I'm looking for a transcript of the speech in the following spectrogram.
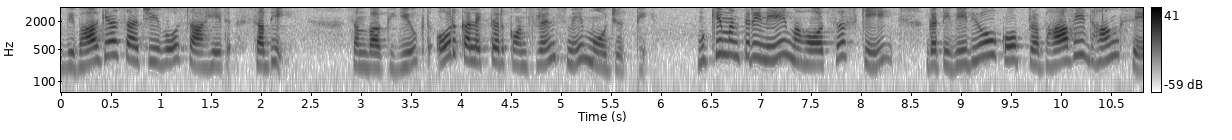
विभागीय सचिवों सहित सभी संपर्क युक्त और कलेक्टर कॉन्फ्रेंस में मौजूद थे। मुख्यमंत्री ने महोत्सव की गतिविधियों को प्रभावी ढंग से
